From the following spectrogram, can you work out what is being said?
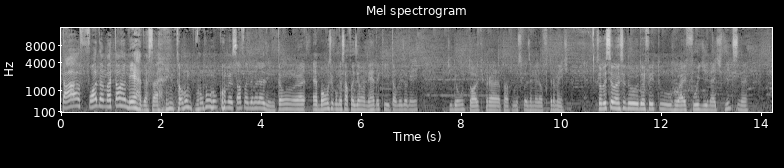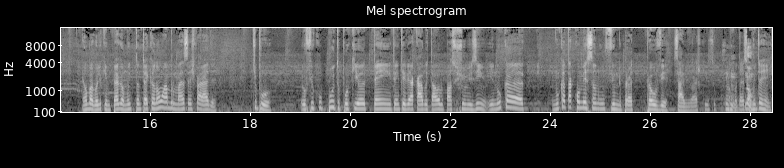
tá foda, mas tá uma merda, sabe? Então vamos começar a fazer melhorzinho. Então é, é bom você começar a fazer uma merda que talvez alguém te dê um toque pra, pra você fazer melhor futuramente. Sobre esse lance do, do efeito iFood Netflix, né? É um bagulho que me pega muito, tanto é que eu não abro mais essas paradas. Tipo, eu fico puto porque eu tenho, tenho TV a cabo e tal, eu passo filmezinho e nunca nunca tá começando um filme pra, pra eu ver, sabe? Eu acho que isso acontece com muita gente.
